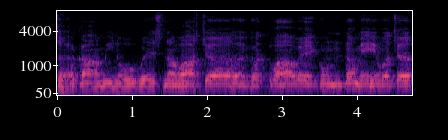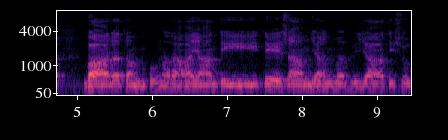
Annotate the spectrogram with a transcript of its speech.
स कामिनो वैष्णवाश्च गत्वा वैकुण्ठमेव च भारतं पुनरायान्ति तेषां जन्मद्विजातिषु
